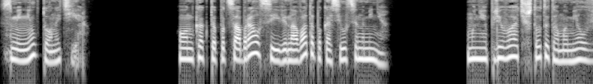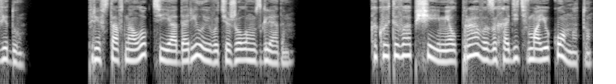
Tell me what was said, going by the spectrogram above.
Сменил тон Этьер. Он как-то подсобрался и виновато покосился на меня. «Мне плевать, что ты там имел в виду. Привстав на локти, я одарила его тяжелым взглядом. «Какой ты вообще имел право заходить в мою комнату?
